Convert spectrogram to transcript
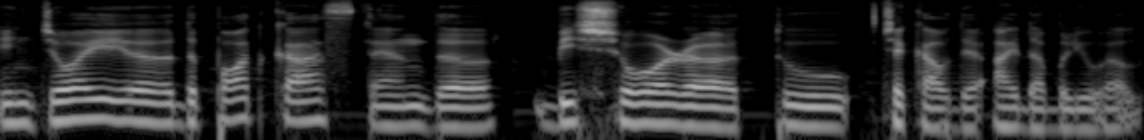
enjoy uh, the podcast and uh, be sure uh, to check out the IWL.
